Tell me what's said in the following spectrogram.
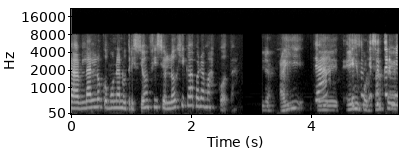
hablarlo como una nutrición fisiológica para mascotas ahí eh, es importante. Ese término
